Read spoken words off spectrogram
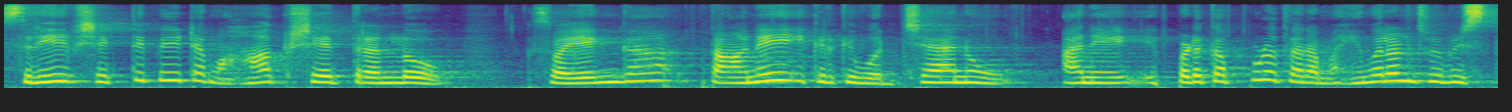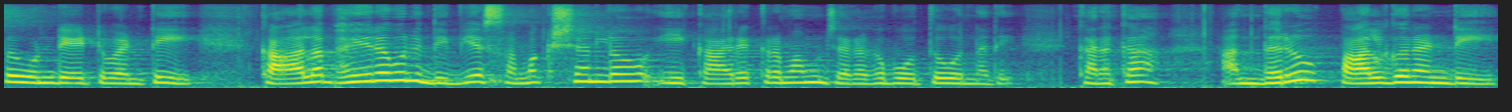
శ్రీ శక్తిపీఠ మహాక్షేత్రంలో స్వయంగా తానే ఇక్కడికి వచ్చాను అనే ఎప్పటికప్పుడు తన మహిమలను చూపిస్తూ ఉండేటువంటి కాలభైరవుని దివ్య సమక్షంలో ఈ కార్యక్రమం జరగబోతూ ఉన్నది. కనుక అందరూ పాల్గొనండి.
